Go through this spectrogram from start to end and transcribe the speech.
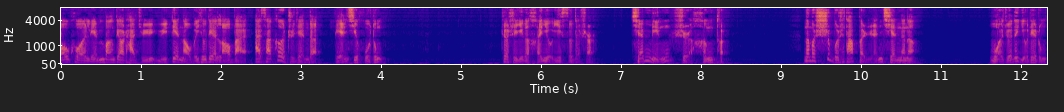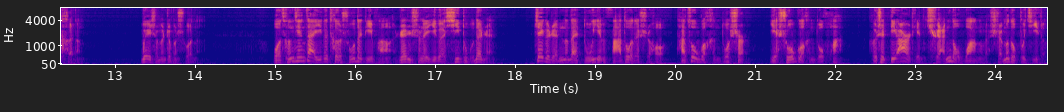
包括联邦调查局与电脑维修店老板艾萨克之间的联系互动，这是一个很有意思的事儿。签名是亨特，那么是不是他本人签的呢？我觉得有这种可能。为什么这么说呢？我曾经在一个特殊的地方认识了一个吸毒的人，这个人呢在毒瘾发作的时候，他做过很多事儿，也说过很多话，可是第二天全都忘了，什么都不记得。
